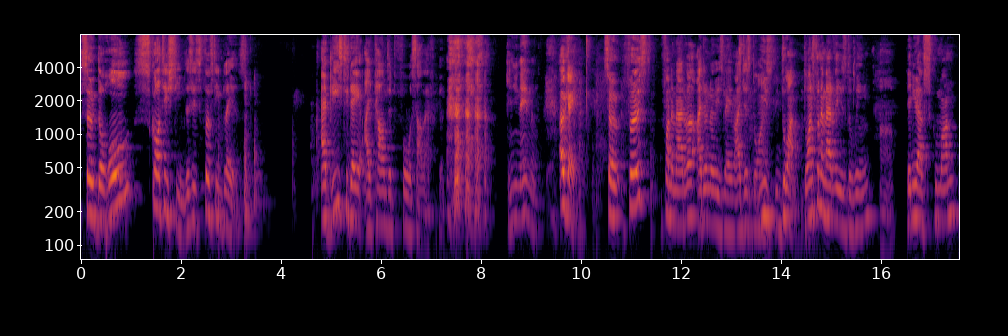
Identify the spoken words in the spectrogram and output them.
So the whole Scottish team, this is 15 players. At least today, I counted four South Africans. Can you name them? Okay, so first Van der I don't know his name. I just Duhan. he's Duhan. Duhan Van der Merwe is the wing. Uh-huh. Then you have Schoeman.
